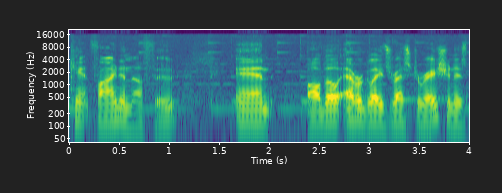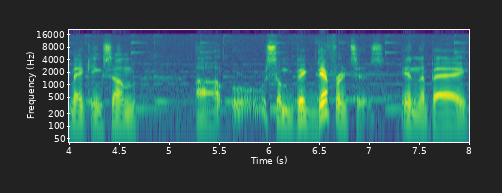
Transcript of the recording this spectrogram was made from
can't find enough food. And although Everglades restoration is making some uh, some big differences in the bay,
